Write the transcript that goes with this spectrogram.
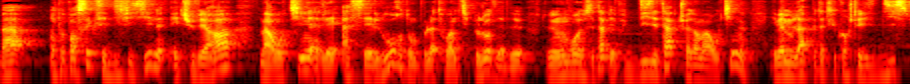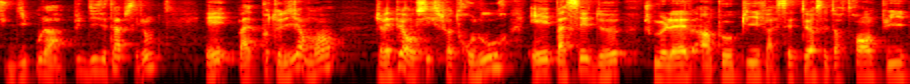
bah, on peut penser que c'est difficile et tu verras, ma routine, elle est assez lourde, on peut la trouver un petit peu lourde, il y a de, nombreuses étapes, il y a plus de 10 étapes, tu vois, dans ma routine. Et même là, peut-être que quand je t'ai dit 10, tu te dis, oula, plus de 10 étapes, c'est long. Et bah, pour te dire, moi, j'avais peur aussi que ce soit trop lourd et passer de je me lève un peu au pif à 7h, 7h30, puis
